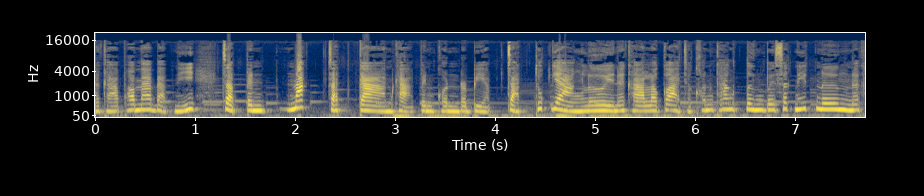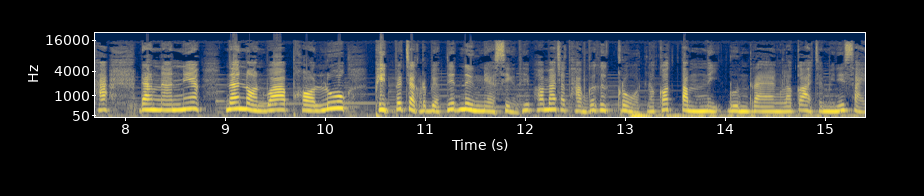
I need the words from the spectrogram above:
นะคะพ่อแม่แบบนี้จะเป็นนัก จัดการค่ะ เป็นคนระเบียบจัดทุกอย่างเลยนะคะแล้วก็อาจจะค่อนข้างตึงไปสักนิดนึงนะคะ ดังนั้นเนี่ยแน่นอนว่าพอลูกผิดไปจากระเบียบนิดนึงเนี่ยสิ่งที่พ่อแม่จะทำก็คือโกรธ แล้วก็ตำหนิรุนแรง แล้วก็อาจจะมีนิสัย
